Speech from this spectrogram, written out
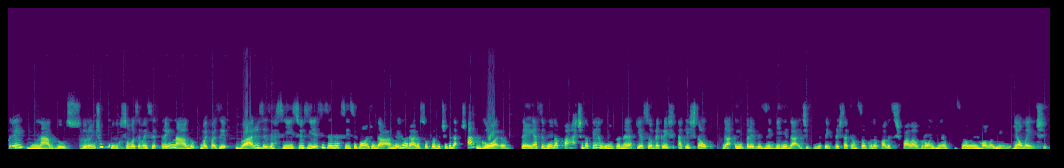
treinados. Durante o curso você vai ser treinado, vai fazer vários exercícios e esses exercícios vão ajudar a melhorar a sua produtividade. Agora, tem a segunda parte da pergunta, né? Que é sobre a, questão da imprevisibilidade. E eu tenho que prestar atenção quando eu falo esses palavrões, né? Porque senão enrola a. Realmente,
